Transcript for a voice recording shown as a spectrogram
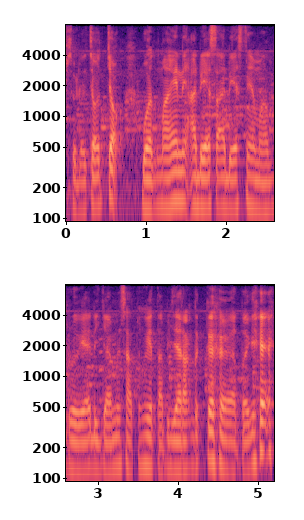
sudah cocok buat main nih ADS-ADS-nya ma bro ya. Dijamin satu hit tapi jarak deket oke? Okay?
